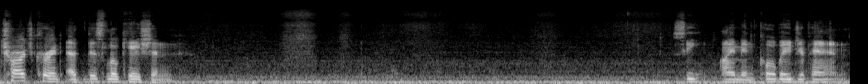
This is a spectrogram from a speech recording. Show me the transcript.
Charge current at this location. See, I'm in Kobe, Japan.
